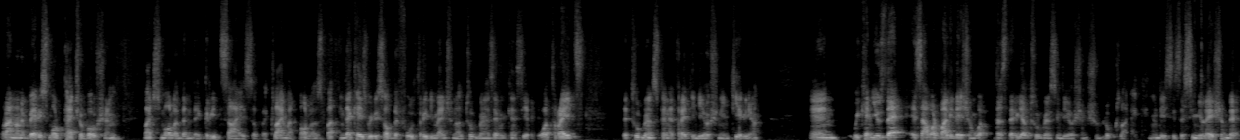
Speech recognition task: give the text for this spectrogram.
run on a very small patch of ocean, much smaller than the grid size of the climate models. But in that case, we resolve the full three-dimensional turbulence and we can see at what rates the turbulence penetrate in the ocean interior. And we can use that as our validation. What does the real turbulence in the ocean should look like? And this is a simulation that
